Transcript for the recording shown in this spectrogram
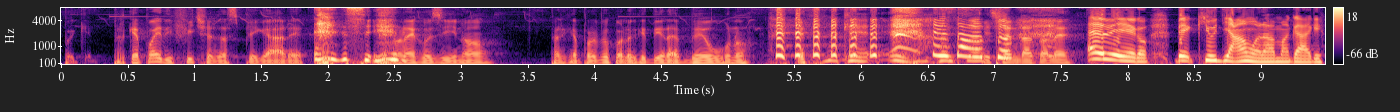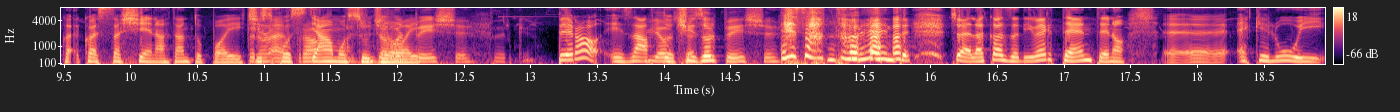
Perché, perché poi è difficile da spiegare sì. che non è così, no? Perché è proprio quello che direbbe uno Che- che ci esatto. è andato a letto. È vero. Beh, chiudiamola magari que- questa scena, tanto poi Però ci spostiamo però su Joy. il pesce. Perché Però, esatto. gli ha cioè- ucciso il pesce. Esattamente, cioè la cosa divertente no, eh, è che lui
